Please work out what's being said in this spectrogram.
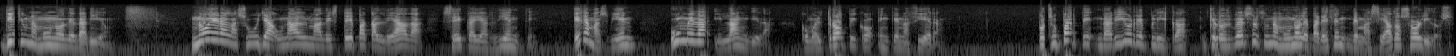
Dice Unamuno de Darío, no era la suya un alma de estepa caldeada, seca y ardiente, era más bien húmeda y lánguida, como el trópico en que naciera. Por su parte, Darío replica que los versos de Unamuno le parecen demasiado sólidos.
